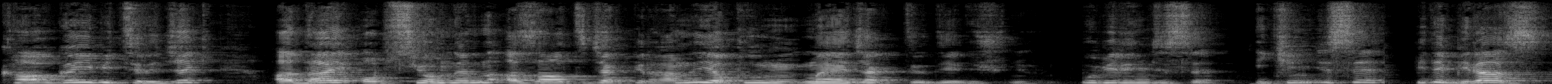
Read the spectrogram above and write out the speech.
kavgayı bitirecek aday opsiyonlarını azaltacak bir hamle yapılmayacaktır diye düşünüyorum. Bu birincisi. İkincisi bir de biraz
